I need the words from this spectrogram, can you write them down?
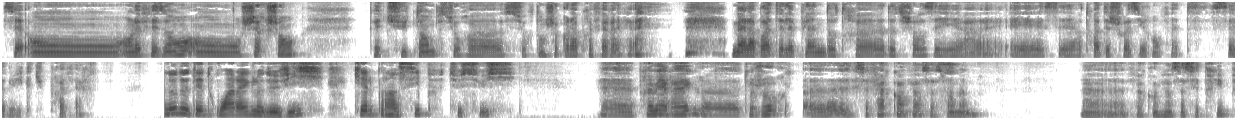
C'est en en le faisant, en cherchant que tu tombes sur sur ton chocolat préféré. Mais la boîte, elle est pleine d'autres d'autres choses et, et c'est à toi de choisir en fait celui que tu préfères. Nous de tes trois règles de vie, quel principe tu suis? Euh, Première règle, euh, toujours, euh, c'est faire confiance à soi-même. Euh, faire confiance à ses tripes,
